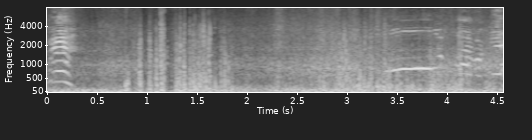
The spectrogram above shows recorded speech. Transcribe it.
แม่โอ้ยมาแบบนี้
